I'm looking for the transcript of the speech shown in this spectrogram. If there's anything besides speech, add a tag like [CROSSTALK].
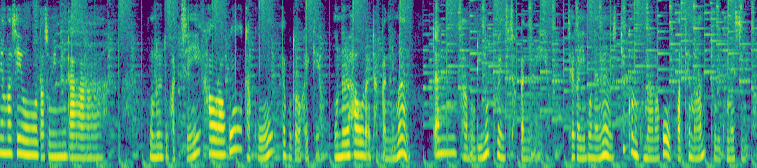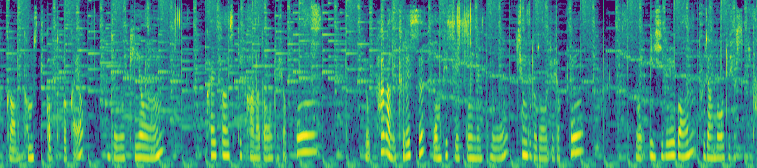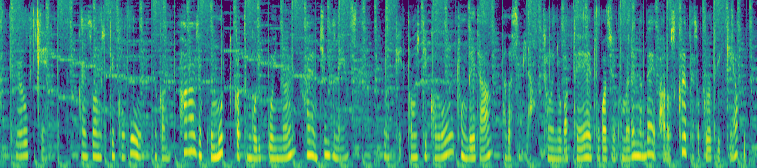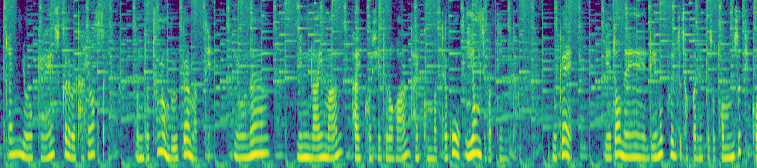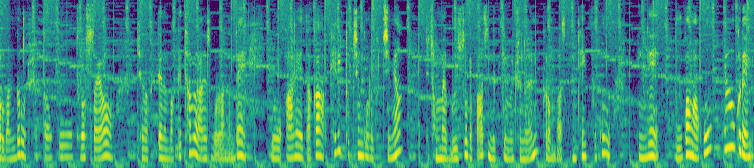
안녕하세요. 나솜입니다. 오늘도 같이 하울하고 다꾸 해보도록 할게요. 오늘 하울할 작가님은 짠 바로 리노프렌즈 작가님이에요. 제가 이번에는 스티커는 구매 안 하고 마테만 두 개 구매했습니다. 그럼 덤 스티커부터 볼까요? 이제 이 귀여운 칼선 스티커 하나 넣어주셨고 요 파란 드레스 원피스 입고 있는 요 친구도 넣어주셨고 요 21번 두 장 넣어주셨습니다. 이렇게 칼선 스티커고 약간 파란색 고무 같은 걸 입고 있는 하얀 친구네요. 이렇게 덤 스티커로 총 4장 받았습니다. 저는 요 마트에 두 가지 구매를 했는데 바로 스크랩해서 보여드릴게요. 짠! 이렇게 스크랩을 다 해왔어요. 먼저 투명 물결 마테. 이거는 윈 라인만 다이컷이 들어간 다이컷 마테고 이영지 마테입니다. 이게 예전에 리노프렌즈 작가님께서 덤 스티커로 만들어 주셨다고 들었어요. 제가 그때는 마켓 참여를 안 해서 몰랐는데 이 아래에다가 캐릭터 친구를 붙이면 정말 물속에 빠진 느낌을 주는 그런 마스킹 테이프고 이게 무광하고 홀로그램이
